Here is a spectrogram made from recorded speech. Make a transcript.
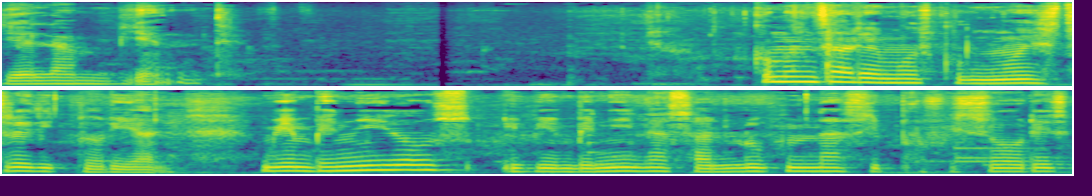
y el ambiente. Comenzaremos con nuestra editorial. Bienvenidos y bienvenidas alumnas y profesores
